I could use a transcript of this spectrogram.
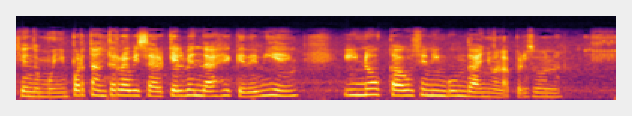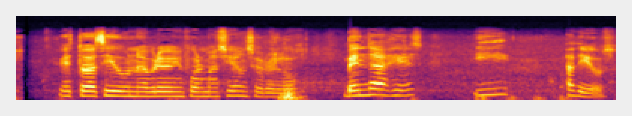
siendo muy importante revisar que el vendaje quede bien y no cause ningún daño a la persona. Esto ha sido una breve información sobre los vendajes y adiós.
